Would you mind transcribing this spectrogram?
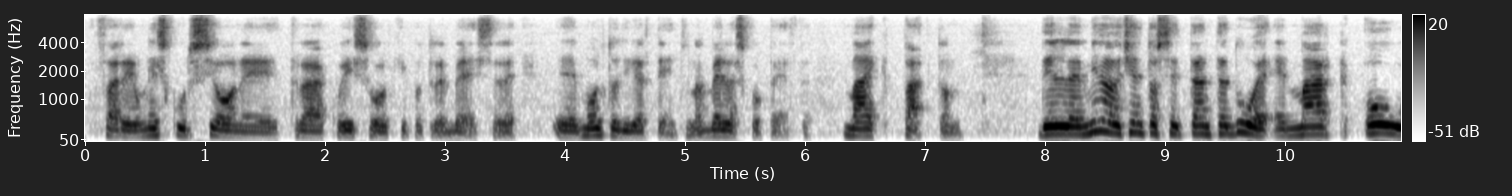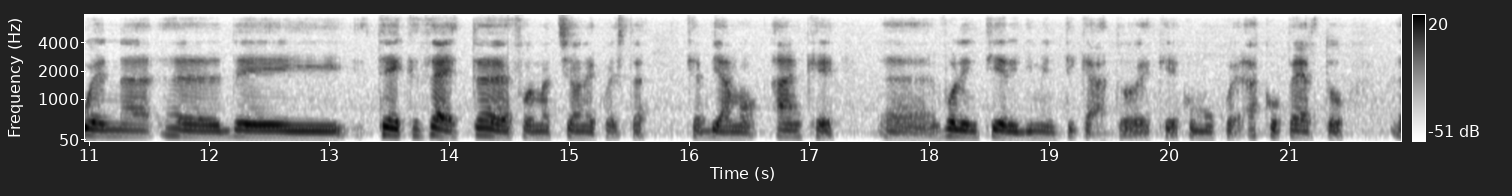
fare un'escursione tra quei solchi potrebbe essere eh, molto divertente, una bella scoperta. Mike Patton. Del 1972 è Mark Owen eh, dei Take That, formazione questa che abbiamo anche eh, volentieri dimenticato e che comunque ha coperto eh,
